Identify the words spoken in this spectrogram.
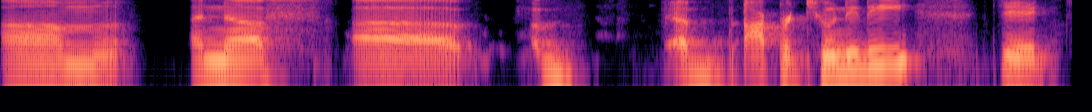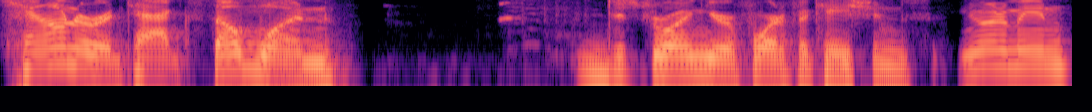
um enough uh uh, uh, opportunity to counterattack someone destroying your fortifications. You know what I mean?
